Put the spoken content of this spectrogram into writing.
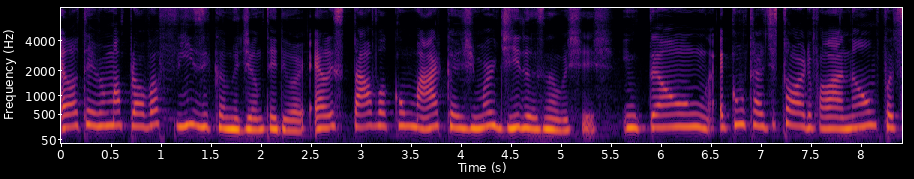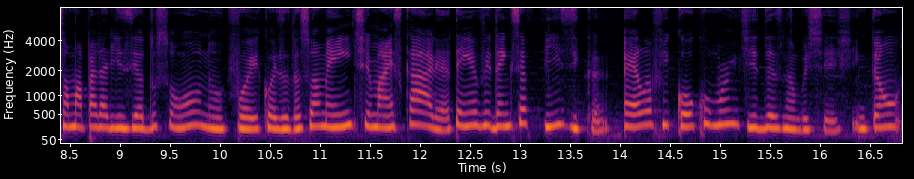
ela teve uma prova física no dia anterior. Ela estava com marcas de mordidas na bochecha. Então é contraditório falar, não, foi só uma paralisia do sono, foi coisa da sua mente, mas cara, tem evidência física ela ficou com mordidas na bochecha. Então,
